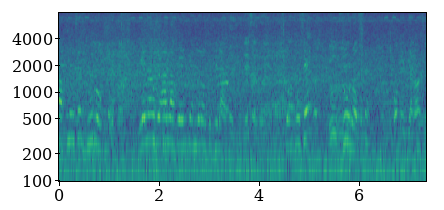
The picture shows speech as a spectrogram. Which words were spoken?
अपने से दूर रोकना है। ये ना कि आला पेड़ के अंदर होकर तो फिर आगे से इसको तो अपने से दूर दूर रोकना है। ओके यहाँ से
